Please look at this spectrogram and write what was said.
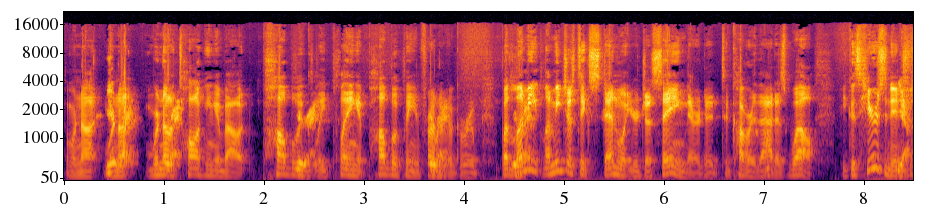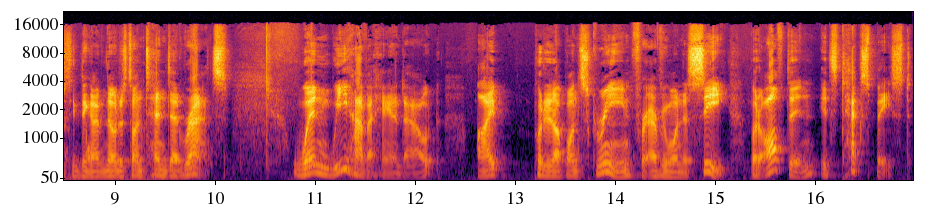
And we're not we're You're not right. we're not You're right. talking about publicly right. playing it publicly in front of a group. But You're let me let me just extend what you're just saying there to, to cover that as well, because here's an interesting thing I've noticed on Ten Dead Rats. When we have a handout, I put it up on screen for everyone to see, but often it's text based,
